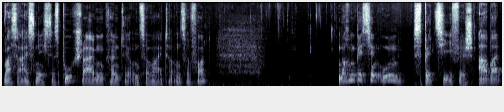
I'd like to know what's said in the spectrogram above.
was er als nächstes Buch schreiben könnte und so weiter und so fort. Noch ein bisschen unspezifisch, aber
